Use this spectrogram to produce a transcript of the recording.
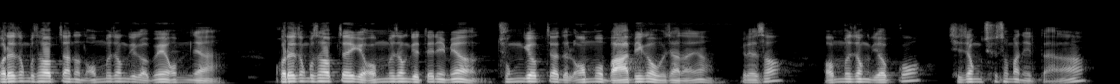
거래정보 사업자는 업무정지가 왜 없냐 거래정보 사업자에게 업무정지 때리면 중개업자들 업무 마비가 오잖아요 그래서 업무정지 없고 지정 취소만 있다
